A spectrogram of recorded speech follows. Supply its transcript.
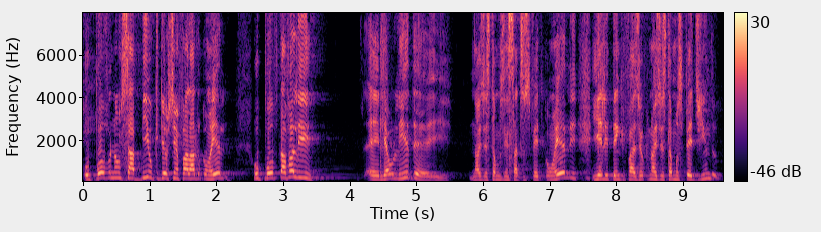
O povo não sabia o que Deus tinha falado com ele. O povo estava ali. Ele é o líder e nós estamos insatisfeitos com ele e ele tem que fazer o que nós estamos pedindo.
